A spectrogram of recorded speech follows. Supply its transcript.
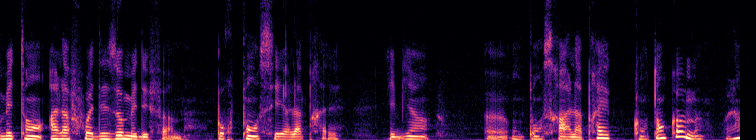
mettant à la fois des hommes et des femmes pour penser à l'après, eh bien on pensera à l'après qu'en tant qu'homme. Voilà.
